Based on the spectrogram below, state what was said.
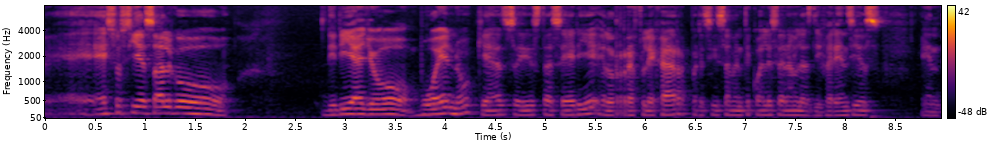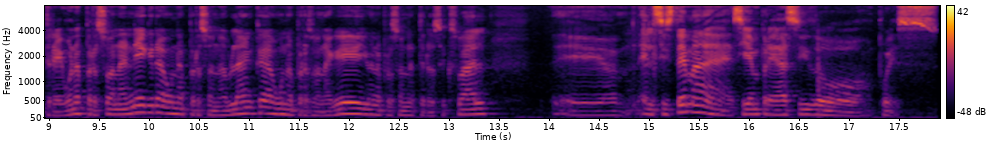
Eh, eso sí es algo, diría yo, bueno que hace esta serie, el reflejar precisamente cuáles eran las diferencias entre una persona negra, una persona blanca, una persona gay, una persona heterosexual. Eh, el sistema siempre ha sido pues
